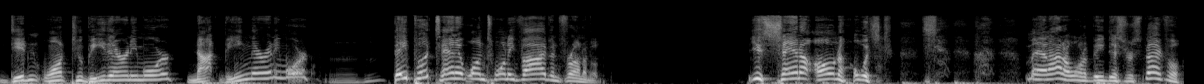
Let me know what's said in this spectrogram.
didn't want to be there anymore, not being there anymore? Mm-hmm. They put 10 at 125 in front of him. You Santa Ono was. Man, I don't want to be disrespectful,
